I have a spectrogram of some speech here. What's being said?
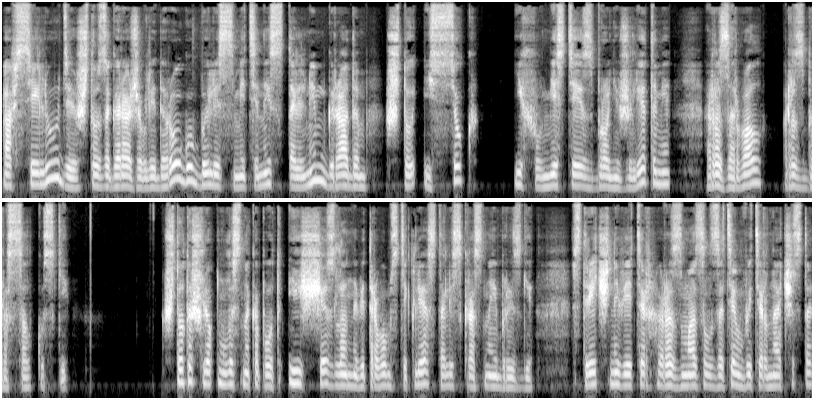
а все люди, что загораживали дорогу, были сметены стальным градом, что иссек их вместе с бронежилетами, разорвал, разбросал куски. Что-то шлепнулось на капот и исчезло, на ветровом стекле остались красные брызги. Встречный ветер размазал, затем вытер начисто,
